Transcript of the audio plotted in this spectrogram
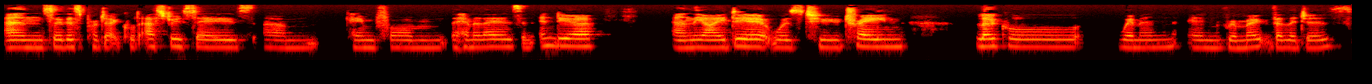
And so this project called AstroStays um, came from the Himalayas in India. And the idea was to train local women in remote villages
